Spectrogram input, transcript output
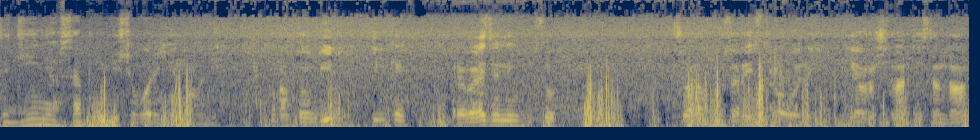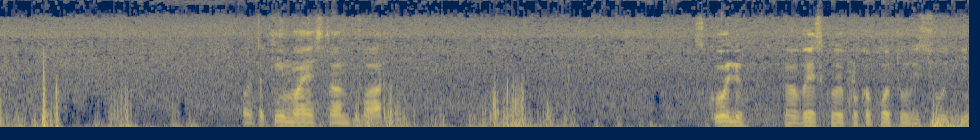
сидіння, все повністю в оригіналі. Автомобіль тільки привезений. Су- Вчора був зареєстрований Євро 4 стандарт. Отакий має стан фар. Сколів та висколи по капоту відсутні.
